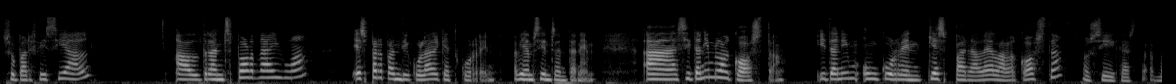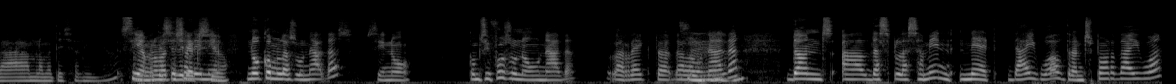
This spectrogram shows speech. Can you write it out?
superficial, el transport d'aigua és perpendicular a aquest corrent. Aviam si ens entenem. Uh, si tenim la costa i tenim un corrent que és paral·lel a la costa, O sigui que va amb la mateixa línia. sí, amb la mateixa, línia, no com les onades, sinó com si fos una onada, la recta de la Sí. onada, doncs el desplaçament net d'aigua, el transport d'aigua,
